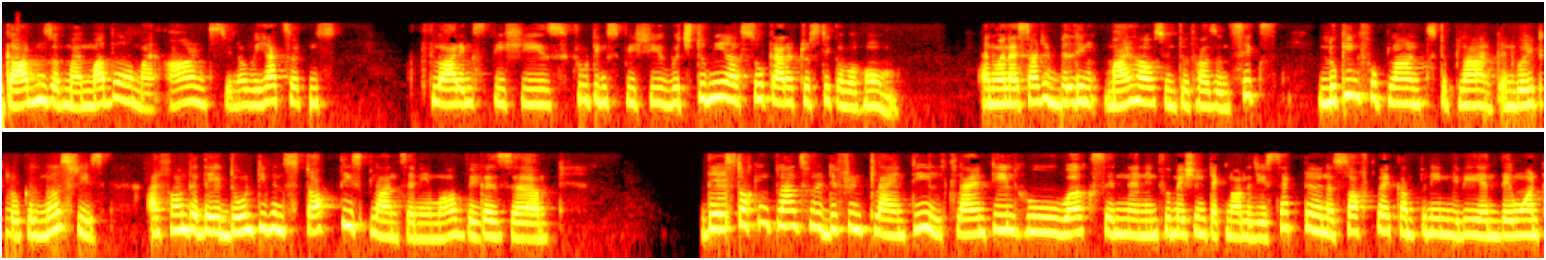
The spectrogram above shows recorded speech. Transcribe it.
gardens of my mother, my aunts, you know, we had certain flowering species, fruiting species, which to me are so characteristic of a home. And when I started building my house in 2006, looking for plants to plant and going to local nurseries, I found that they don't even stock these plants anymore because uh, they're stocking plants for a different clientele, clientele who works in an information technology sector in a software company maybe, and they want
